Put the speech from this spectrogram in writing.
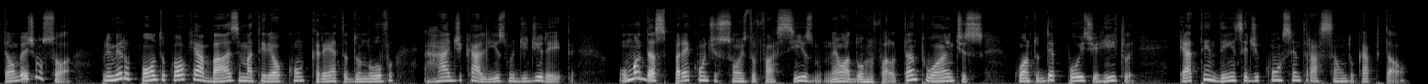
Então vejam só, primeiro ponto, qual que é a base material concreta do novo radicalismo de direita? Uma das pré-condições do fascismo, né, o Adorno fala tanto antes quanto depois de Hitler, é a tendência de concentração do capital.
